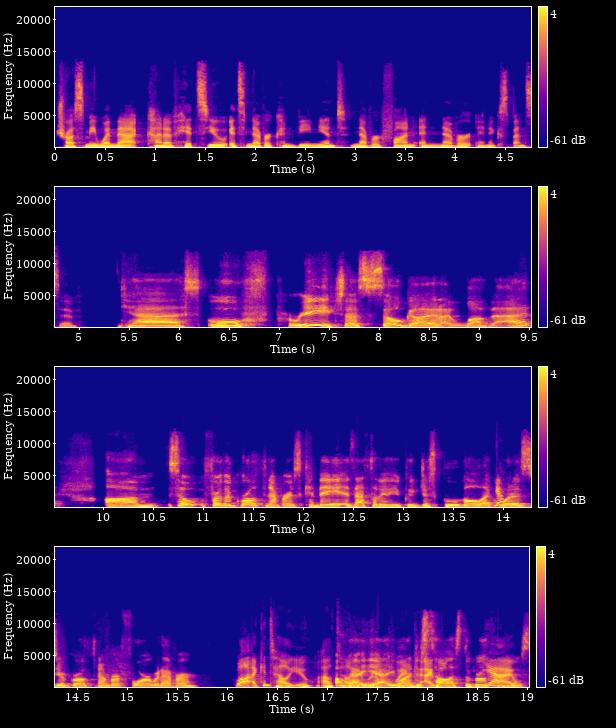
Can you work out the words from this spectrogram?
trust me, when that kind of hits you, it's never convenient, never fun, and never inexpensive. Yes. Oof. Preach. That's so good. I love that. Um, so for the growth numbers, can they, is that something that you could just Google? Like, yep. what is your growth number for whatever? Well, I can tell you. I'll tell okay, you. yeah. You want to just tell us the growth yeah, numbers?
